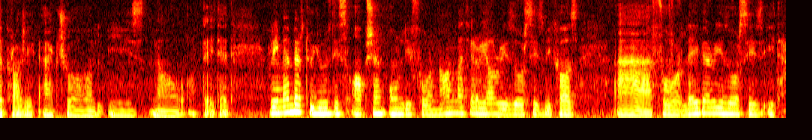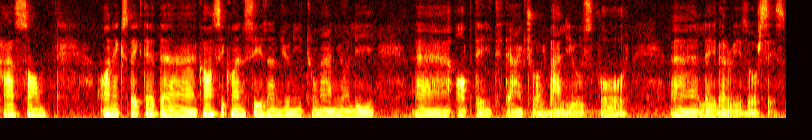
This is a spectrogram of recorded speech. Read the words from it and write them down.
the project actual is now updated. Remember to use this option only for non-material resources because uh, for labor resources it has some unexpected uh, consequences and you need to manually uh, update the actual values for uh, labor resources.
